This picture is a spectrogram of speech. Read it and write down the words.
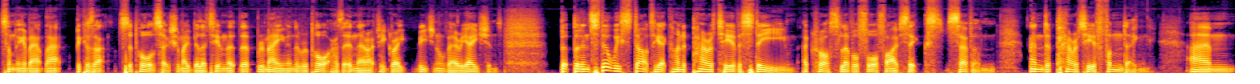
something about that because that supports social mobility and that, that remain and the report has it in there actually great regional variations. But but until we start to get kind of parity of esteem across level four, five, six, seven, and a parity of funding, um,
